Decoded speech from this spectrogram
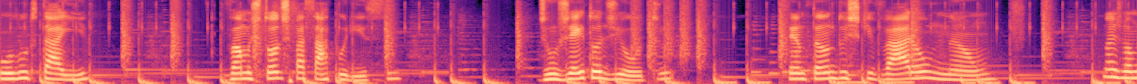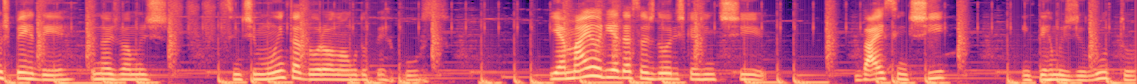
O luto tá aí. Vamos todos passar por isso. De um jeito ou de outro, tentando esquivar ou não, nós vamos perder e nós vamos sentir muita dor ao longo do percurso. E a maioria dessas dores que a gente vai sentir em termos de luto,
